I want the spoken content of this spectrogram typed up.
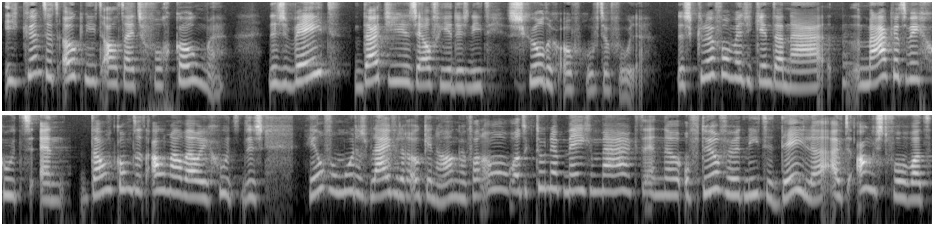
je kunt het ook niet altijd voorkomen. Dus weet dat je jezelf hier dus niet schuldig over hoeft te voelen. Dus knuffel met je kind daarna, maak het weer goed en dan komt het allemaal wel weer goed. Dus Heel veel moeders blijven er ook in hangen van, oh, wat ik toen heb meegemaakt. En, uh, of durven het niet te delen uit angst voor wat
